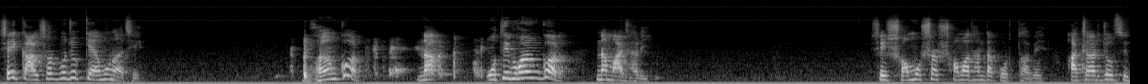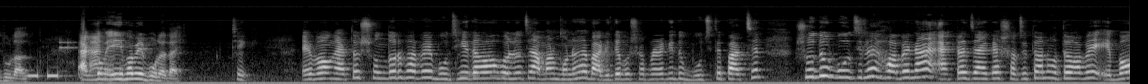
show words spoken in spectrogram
সেই কালসর্পযোগ কেমন আছে? ভয়ঙ্কর? না অতি ভয়ঙ্কর? না মাঝারি? সেই সমস্যার সমাধানটা করতে হবে। আচার্য শ্রী দুলাল একদম। এইভাবেই বলে দেয়। ঠিক। এবং এত সুন্দরভাবে বুঝিয়ে দেওয়া হলো যে আমার মনে হয় বাড়িতে বসে আপনারা কিন্তু বুঝতে পারছেন। শুধু বুঝলে হবে না একটা জায়গায় সচেতন হতে হবে এবং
